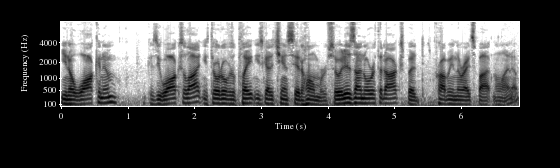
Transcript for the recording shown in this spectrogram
you know walking him because he walks a lot and you throw it over the plate and he's got a chance to hit a homer. So it is unorthodox, but probably in the right spot in the lineup.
